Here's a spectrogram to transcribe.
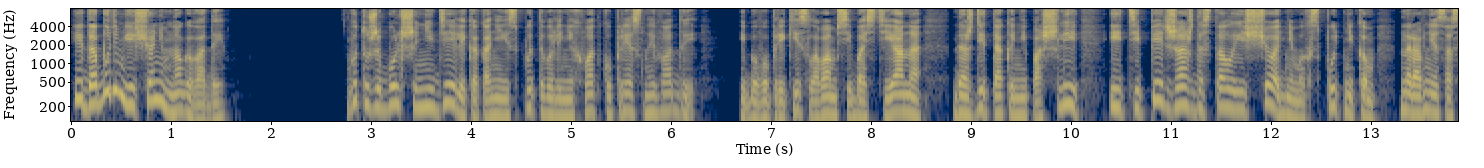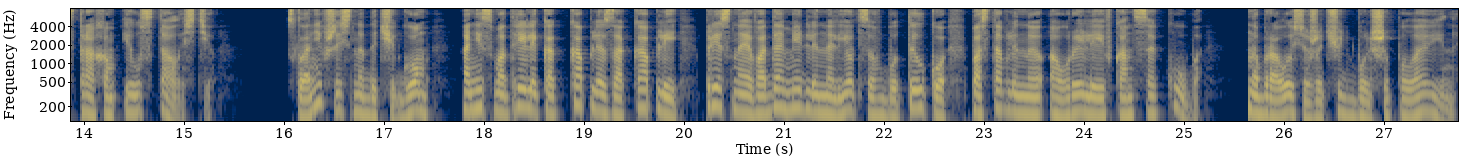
и добудем еще немного воды». Вот уже больше недели, как они испытывали нехватку пресной воды — ибо, вопреки словам Себастьяна, дожди так и не пошли, и теперь жажда стала еще одним их спутником наравне со страхом и усталостью. Склонившись над очагом, они смотрели, как капля за каплей пресная вода медленно льется в бутылку, поставленную Аурелией в конце куба. Набралось уже чуть больше половины.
